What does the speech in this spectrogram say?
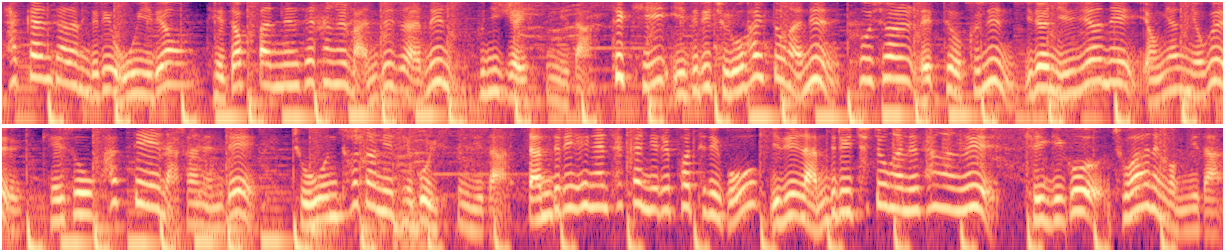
착한 사람들이 오히려 대접받는 세상을 만들자는 분위기가 있습니다. 특히 이들이 주로 활동하는 소셜 네트워크는 이런 일련의 영향력을 계속 확대해 나가는데 좋은 터전이 되고 있습니다. 남들이 행한 착한 일을 퍼뜨리고 이를 남들이 추종하는 상황을 즐기고 좋아하는 겁니다.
